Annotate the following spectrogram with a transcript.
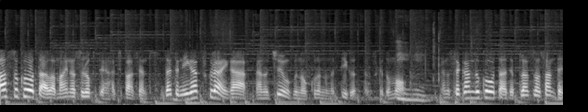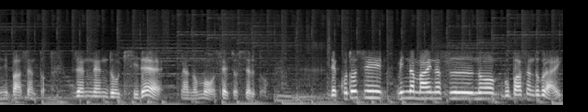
ァーストクォーターはマイナス6.8%、だいたい2月くらいがあの中国のコロナのピークだったんですけども、ええあのセカンドクォーターでプラスの3.2%、前年同期比であのもう成長してると。うん。で今年みんなマイナスの5%ぐらい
